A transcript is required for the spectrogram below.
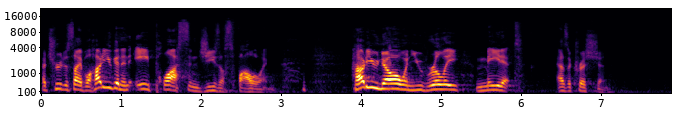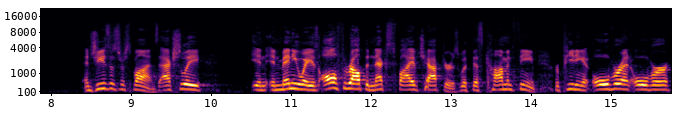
a true disciple? How do you get an A plus in Jesus following? How do you know when you've really made it as a Christian? And Jesus responds, actually, in, in many ways, all throughout the next five chapters with this common theme, repeating it over and over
